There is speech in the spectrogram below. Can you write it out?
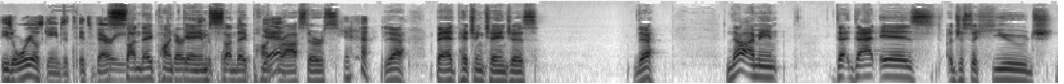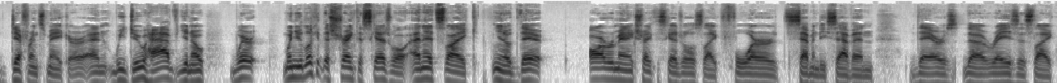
these Orioles games. It's it's very sunday punt very games sunday to. punt Yeah. rosters yeah. yeah bad pitching changes yeah no i mean that that is just a huge difference maker and we do have you know where when you look at the strength of schedule and it's like you know there our remaining strength of schedule is like 477 there's the Rays is like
